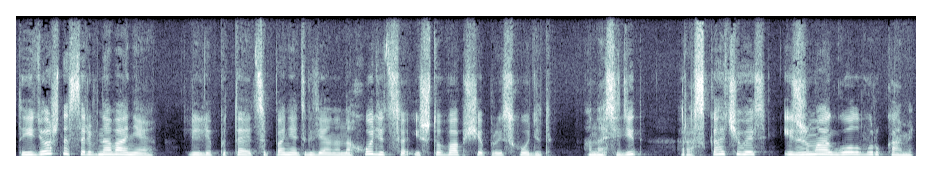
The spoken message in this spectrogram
«Ты идешь на соревнования?» Лилия пытается понять, где она находится и что вообще происходит. Она сидит, раскачиваясь и сжимая голову руками.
